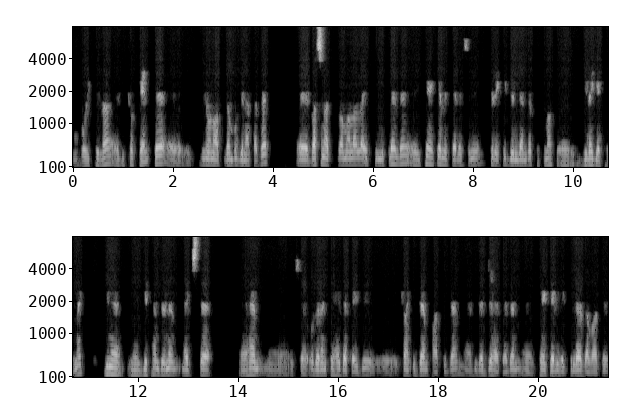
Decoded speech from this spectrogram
boyutuyla e, birçok kentte e, 2016'dan bugüne kadar e, basın açıklamalarla, etkinliklerle e, KHK meselesini sürekli gündemde tutmak, e, dile getirmek. Yine e, geçen dönem mecliste hem e, işte o dönemki HDP'ydi, e, şu anki DEM Parti'den, e, bir de CHP'den e, TK'li vekiller de vardı.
